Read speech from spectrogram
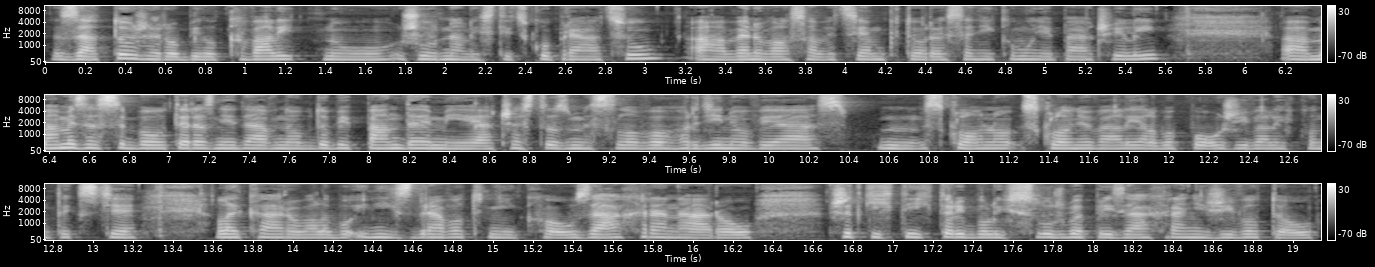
za to, že robil kvalitnú žurnalistickú prácu a venoval sa veciam, ktoré sa nikomu nepáčili. Máme za sebou teraz nedávno obdobie pandémie, a často sme slovo hrdinovia skloňovali alebo používali v kontexte lekárov alebo iných zdravotníkov, záchranárov, všetkých tých, ktorí boli v službe pri záchrane životov.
